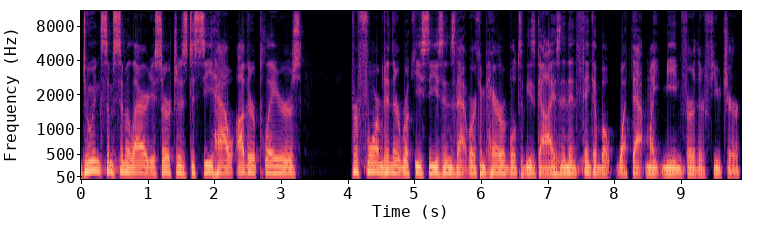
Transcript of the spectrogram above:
doing some similarity searches to see how other players performed in their rookie seasons that were comparable to these guys and then think about what that might mean for their future.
